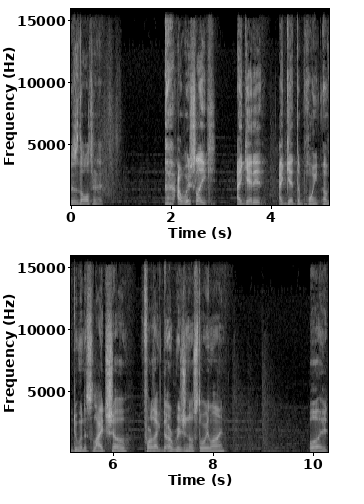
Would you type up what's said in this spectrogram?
This is the alternate. I wish like I get it. I get the point of doing a slideshow for like the original storyline. But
